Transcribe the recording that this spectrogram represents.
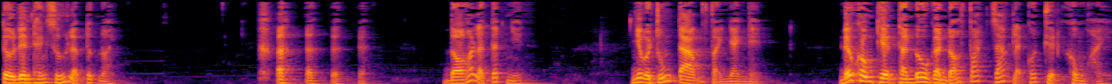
Từ liên thánh sứ lập tức nói. Đó là tất nhiên. Nhưng mà chúng ta cũng phải nhanh lên. Nếu không thiện thần đô gần đó phát giác lại có chuyện không hay.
